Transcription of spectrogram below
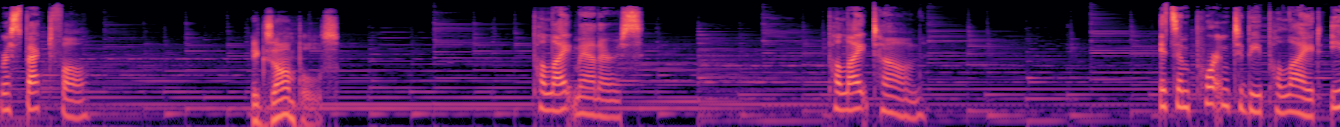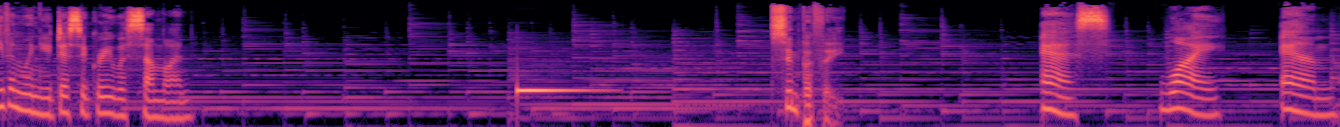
Respectful, Examples. Polite manners, Polite tone. It's important to be polite even when you disagree with someone. Sympathy. S Y M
